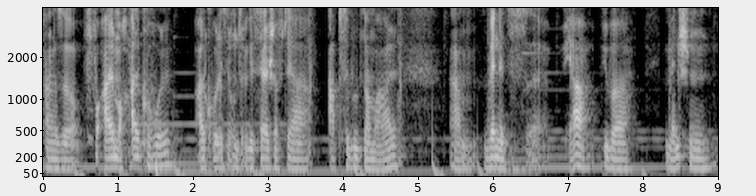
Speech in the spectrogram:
Also vor allem auch Alkohol. Alkohol ist in unserer Gesellschaft ja absolut normal. Ähm, wenn jetzt äh, ja, über Menschen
